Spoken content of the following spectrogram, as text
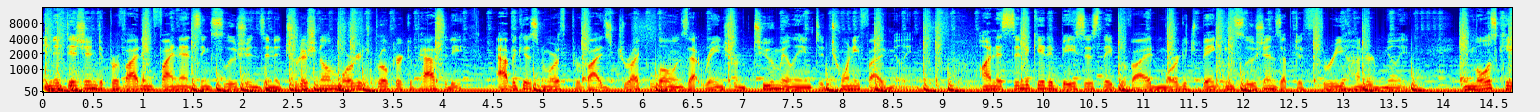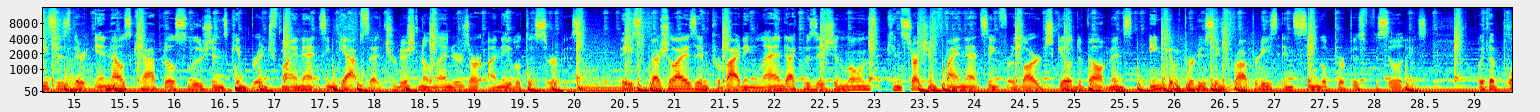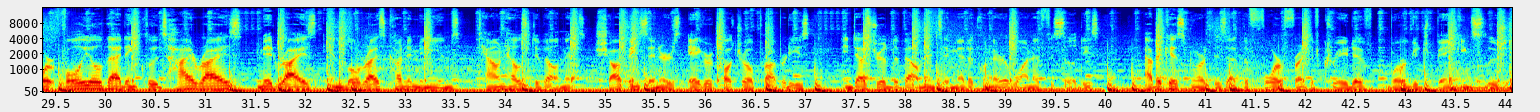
In addition to providing financing solutions in a traditional mortgage broker capacity, Abacus North provides direct loans that range from 2 million to 25 million. On a syndicated basis, they provide mortgage banking solutions up to 300 million. In most cases, their in-house capital solutions can bridge financing gaps that traditional lenders are unable to service. They specialize in providing land acquisition loans, construction financing for large scale developments, income producing properties, and single purpose facilities. With a portfolio that includes high rise, mid rise, and low rise condominiums, townhouse developments, shopping centers, agricultural properties, industrial developments, and medical marijuana facilities, Abacus North is at the forefront of creative mortgage banking solutions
